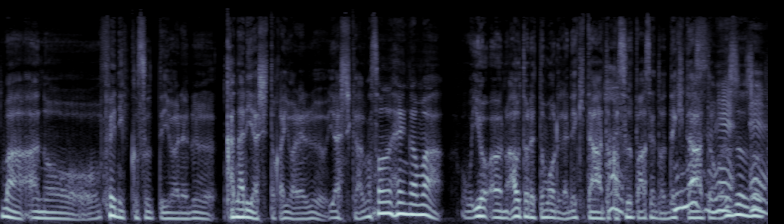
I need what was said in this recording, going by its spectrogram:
まあ、あのフェニックスって言われるカナリヤシとか言われるヤシか、まあ、その辺がまあよあのアウトレットモールができたとか、はい、スーパー銭湯できたとか、ね、そうそう、ええ、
